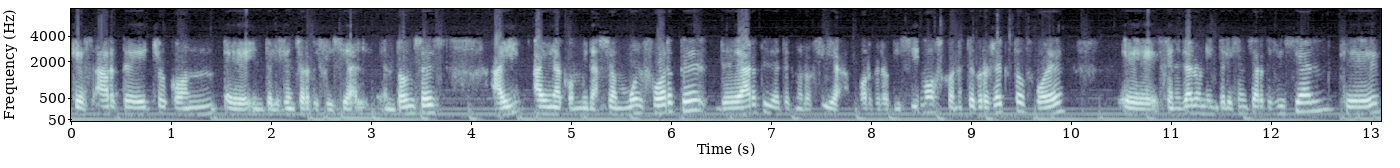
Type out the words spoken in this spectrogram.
que es arte hecho con eh, inteligencia artificial. Entonces, ahí hay una combinación muy fuerte de arte y de tecnología, porque lo que hicimos con este proyecto fue eh, generar una inteligencia artificial que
